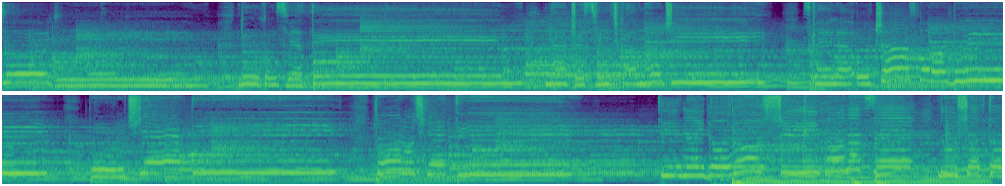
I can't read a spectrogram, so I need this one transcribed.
Своїм, Духом святим, наче свічка вночі, скеля у час боротьби, поруч є ти, поруч є ти. Ти найдорожчий понад це, душа в тобі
